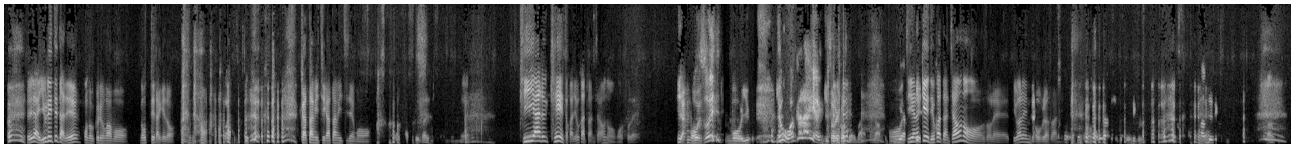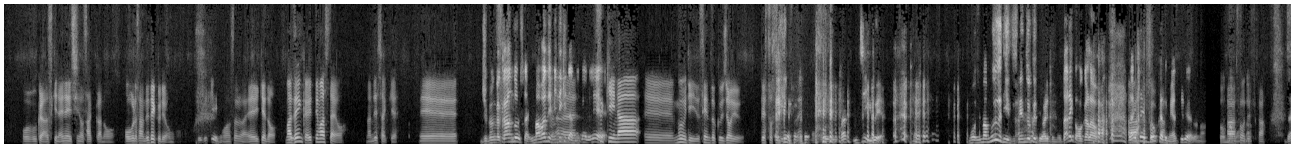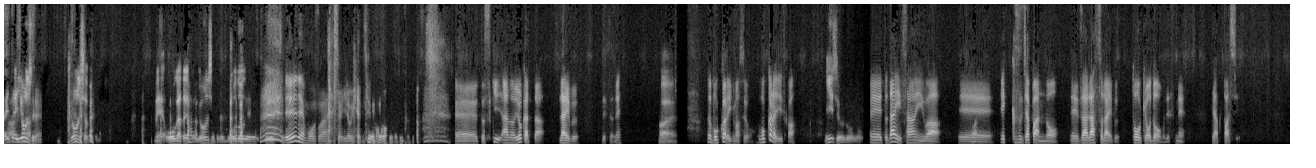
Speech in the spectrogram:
う えらい揺れてたで、この車も。乗ってたけど。ガタ道ガタ道でも。TRK とかでよかったんちゃうの？もうそれ。いや、もうそれ、もう言う、ようわからんやんけ、それこそ、お前。もう TRK でよかったんちゃうの？それ。って言われんだよ、小倉さんに。出てくる。出てくもう僕らの好きな NSC の作家の小倉さん出てくるよ、もう。もうそれはええけど。まあ前回言ってましたよ。何でしたっけ？え自分が感動した、今まで見てきた中ー、で好、きな、えー、ムーディーズ専属女優、ベスト3ですね。1位言えや。もう今、ムーディーズ専属って言われても誰かわからんわ。大体どっかでもやってるやろな。そんなあ、なそうですか。大体4社あすいま、4社とか。ね、大型やったら4社とか合同で。ええねん、もうその話を広げんでも。えーっと、好き、あの、良かったライブですよね。は僕からいきますよ。僕からいいですか？い。いいですよ、どうぞ。えーっと、第3位は、えー x ジャパンの、えーザ・ラストライブ、東京ドームですね。やっぱし。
